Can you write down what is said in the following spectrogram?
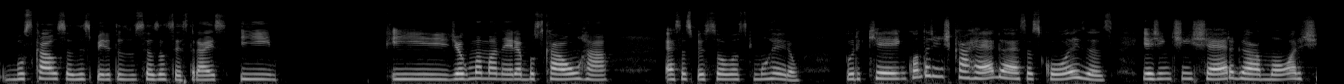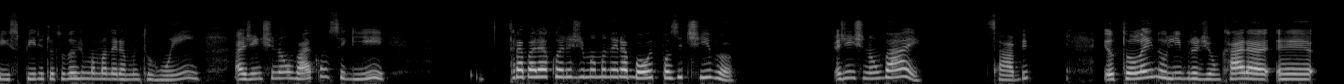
buscar os seus espíritos dos seus ancestrais e e de alguma maneira buscar honrar essas pessoas que morreram. Porque enquanto a gente carrega essas coisas e a gente enxerga a morte e espírito tudo de uma maneira muito ruim, a gente não vai conseguir trabalhar com eles de uma maneira boa e positiva. A gente não vai, sabe? Eu tô lendo o livro de um cara, é...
